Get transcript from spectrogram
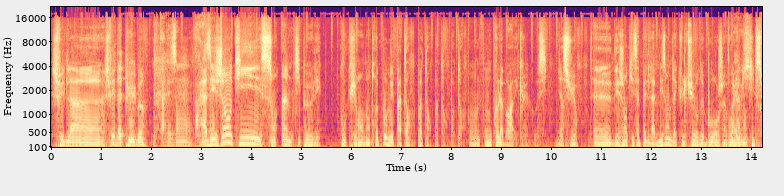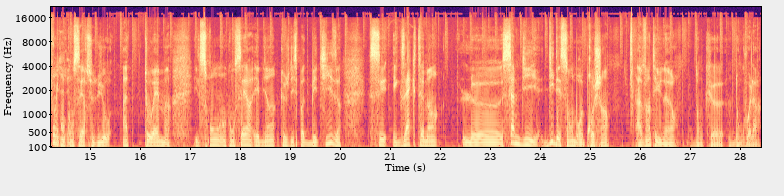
Je fais de la, je fais de la pub T'as raison, t'as à raison. des gens qui sont un petit peu les concurrents d'entrepôt, mais pas tant, pas tant, pas tant, pas tant. On, on collabore avec eux aussi, bien sûr. Euh, des gens qui s'appellent la Maison de la Culture de Bourges. Voilà, Eh oui, donc ils il seront en aller. concert, ce duo Atoem. Ils seront en concert, eh bien, que je dise pas de bêtises, c'est exactement le samedi 10 décembre prochain à 21h. Donc, euh, donc voilà,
